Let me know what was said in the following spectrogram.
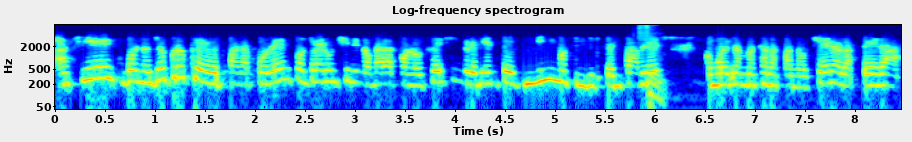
Así es, bueno, yo creo que para poder encontrar un chile en nogada con los seis ingredientes mínimos indispensables, como es la manzana panochera, la pega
